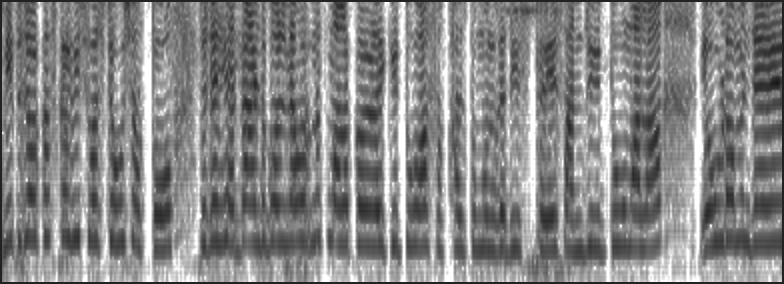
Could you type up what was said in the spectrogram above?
मी तुझ्यावर कसं काय विश्वास ठेवू शकतो? तुझ्या ह्या दांड बोलण्यावरूनच मला कळलं की तू असा फालतू मुलगा दिसतोयस आणि तू मला एवढं म्हणजे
